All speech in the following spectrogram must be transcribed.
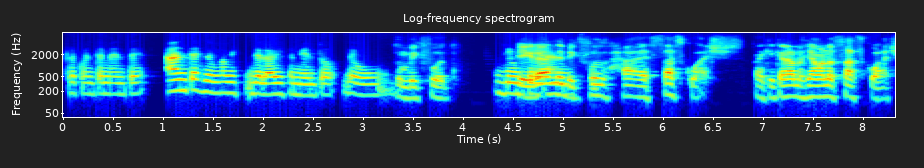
frecuentemente antes de un, del avistamiento de un, un Bigfoot. De un pie grande, Bigfoot, Sasquatch. Aquí cada nos llaman los Sasquatch.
